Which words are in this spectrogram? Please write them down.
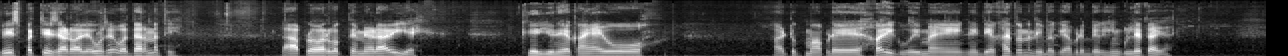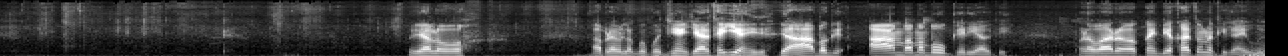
વીસ પચીસ ઝાડવા જેવું છે, વધારે નથી. એટલે આપણો હર વખતે મેળ આવી જાય. કેરીઓને એક અહીંયા આવ્યો આ ટૂંકમાં આપણે હરી ગયું, એમાં કંઈ દેખાતું નથી, બાકી આપણે બે હિંગુ લેતા જાય ચાલો, આપણે લગભગ ભજીયા ચાર થઈ ગયા આ બગ, આ આંબામાં બહુ કેરી આવતી. પણ વાર કંઈ દેખાતું નથી એવું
